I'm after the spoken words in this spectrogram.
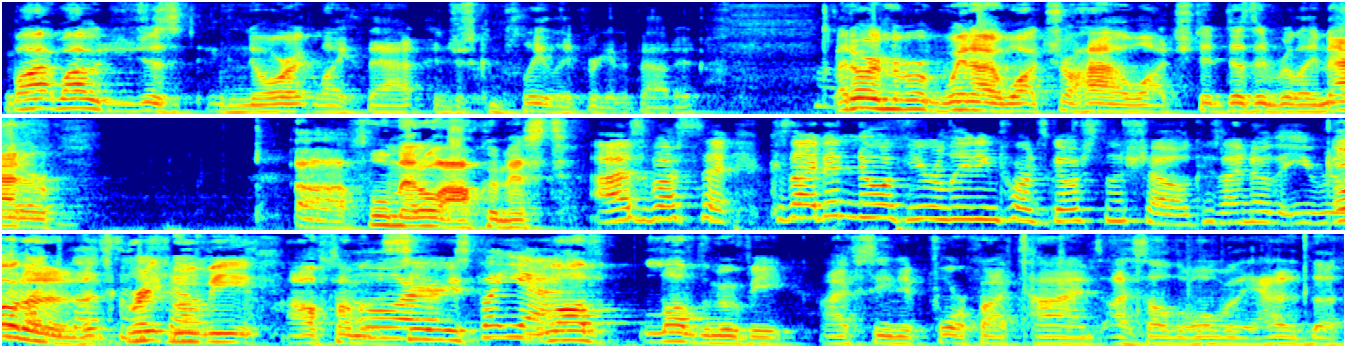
Why, why would you just ignore it like that and just completely forget about it? I don't remember when I watched or how I watched it. Doesn't really matter. Uh, Full Metal Alchemist. I was about to say because I didn't know if you were leaning towards Ghost in the Shell because I know that you really Oh no, no, no, Ghost that's a great movie. I was talking about the series, but yeah. love love the movie. I've seen it four or five times. I saw the one where they added the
